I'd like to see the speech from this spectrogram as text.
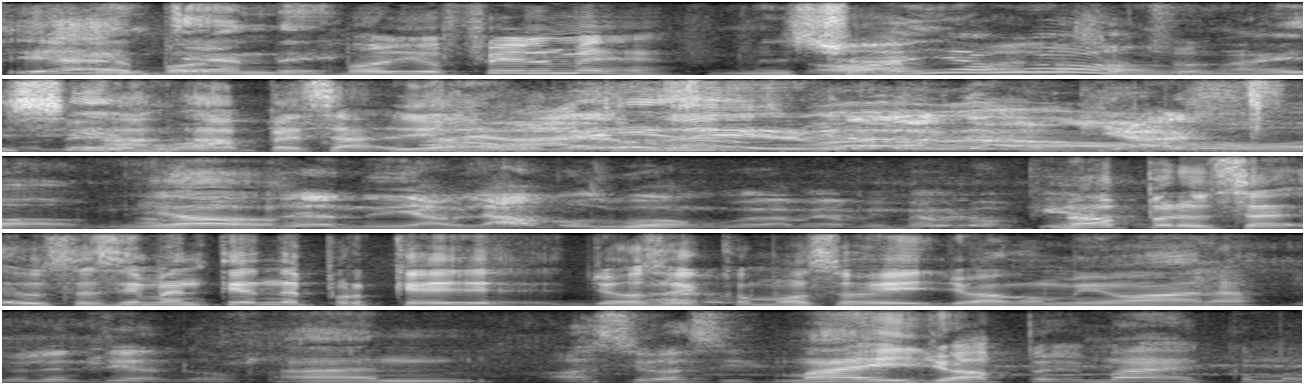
Yeah, ¿Me but- entiende? But you feel me. Me extraña, No, a weón. Ahí sí, A- a pesar, yo, Ahí sí, weón, yo- O ni hablamos, weón. A mí, a me bloquean. no, pero usted, usted sí me entiende por qué yo soy como soy y yo hago mi vara. Yo lo entiendo. And, Ha sido así. ma, y yo, ape- ma, como...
